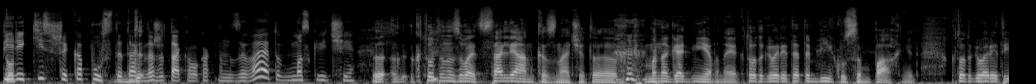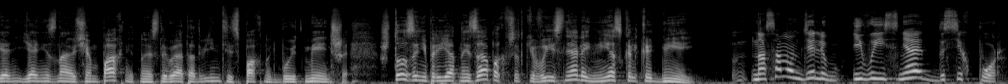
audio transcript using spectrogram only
Перекисшей капусты, так, да, даже так его как-то называют москвичи. Э, кто-то называет солянка, значит, э, многодневная. Кто-то говорит, это бикусом пахнет. Кто-то говорит, я, я не знаю, чем пахнет, но если вы отодвинетесь, пахнуть будет меньше. Что за неприятный запах, все-таки выясняли несколько дней. На самом деле и выясняют до сих пор.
